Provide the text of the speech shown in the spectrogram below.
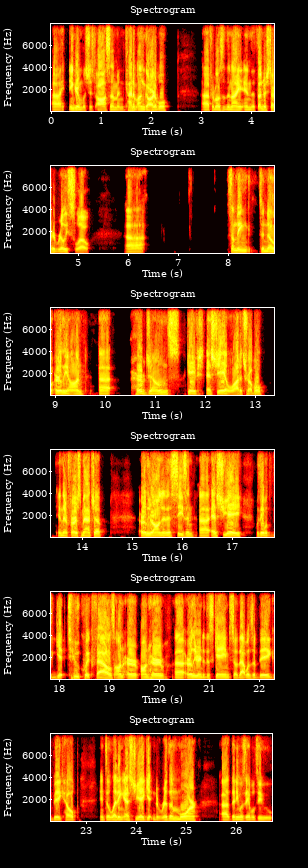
Uh, Ingram was just awesome and kind of unguardable uh, for most of the night, and the Thunder started really slow. Uh, something to note early on uh, Herb Jones gave SGA a lot of trouble in their first matchup earlier on in this season. Uh, SGA was able to get two quick fouls on Herb, on Herb uh, earlier into this game, so that was a big, big help into letting SGA get into rhythm more uh, than he was able to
